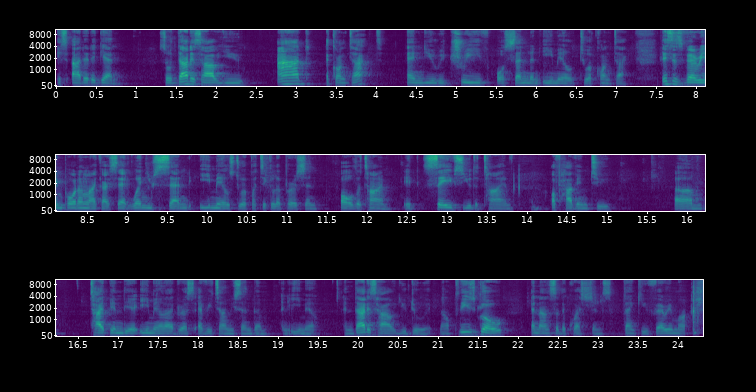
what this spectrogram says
it's added again so that is how you add a contact and you retrieve or send an email to a contact. This is very important, like I said, when you send emails to a particular person all the time. It saves you the time of having to um, type in their email address every time you send them an email. And that is how you do it. Now, please go and answer the questions. Thank you very much.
